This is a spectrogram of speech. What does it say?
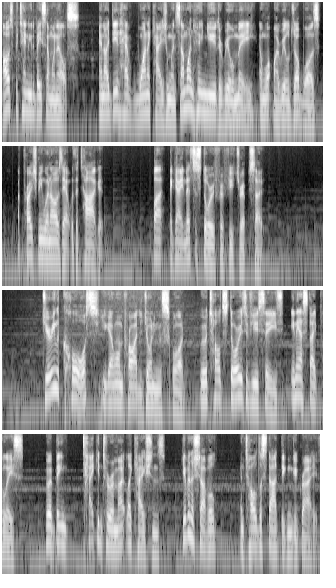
I was pretending to be someone else. And I did have one occasion when someone who knew the real me and what my real job was approached me when I was out with a target. But again, that's a story for a future episode. During the course you go on prior to joining the squad, we were told stories of UCs in our state police who had been taken to remote locations, given a shovel, and told to start digging a grave.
